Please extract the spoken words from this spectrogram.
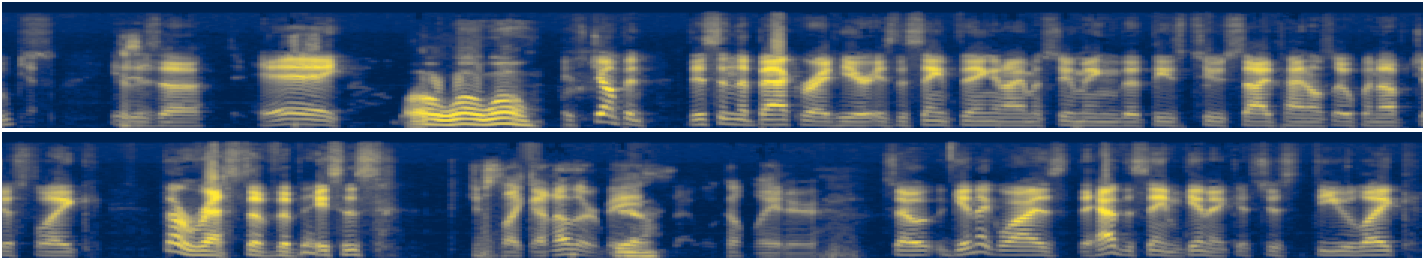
Oops, it Does it- is uh, hey, Whoa, whoa, whoa! it's jumping. This in the back right here is the same thing, and I'm assuming that these two side panels open up just like the rest of the bases. just like another base Yeah. that will come later. So gimmick wise, they have the same gimmick. It's just, do you like,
